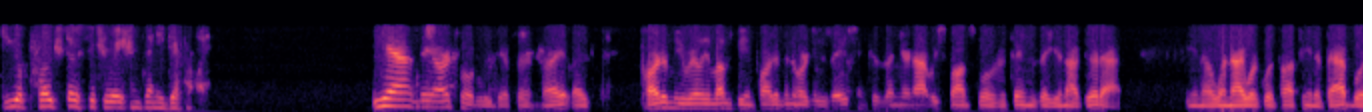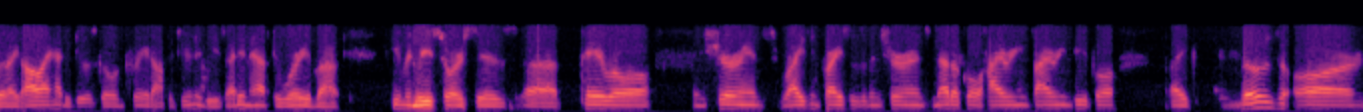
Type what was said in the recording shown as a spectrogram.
Do you approach those situations any differently? Yeah, they are totally different, right? Like, part of me really loves being part of an organization because then you're not responsible for things that you're not good at. You know, when I worked with Puffy and a Bad Boy, like all I had to do was go and create opportunities. I didn't have to worry about human resources, uh, payroll, insurance, rising prices of insurance, medical, hiring, firing people. Like those are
